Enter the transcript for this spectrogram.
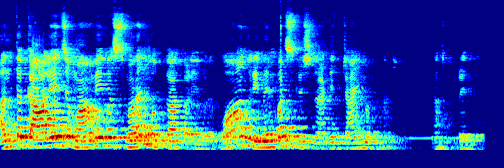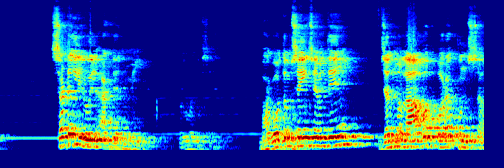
Antakale cha mameva smaran mukta kalevara. One remembers Krishna at the time of last, last breath. Suddenly will attend me. Bhagavatam saying same thing, Janma Lava Parapunsa,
